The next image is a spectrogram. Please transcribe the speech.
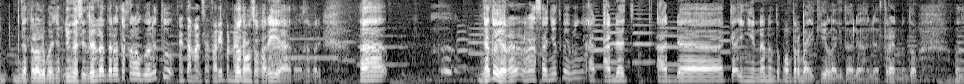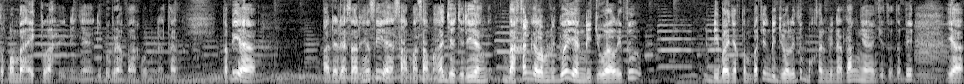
nggak terlalu banyak juga sih dan rata-rata kalau gue lihat tuh Eh Taman Safari pernah. Oh, taman safari ya, taman safari. Eh, nggak tahu ya, ra- rasanya tuh memang ada ada keinginan untuk memperbaiki lah gitu, ada ada tren untuk untuk membaik lah ininya di beberapa kebun binatang. Tapi ya pada dasarnya sih ya sama-sama aja. Jadi yang bahkan kalau menurut gue yang dijual itu di banyak tempat yang dijual itu bukan binatangnya gitu, tapi Hmm. ya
